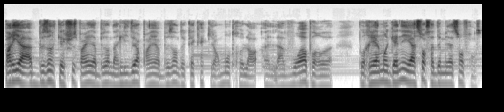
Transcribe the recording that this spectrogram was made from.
Paris a besoin de quelque chose, Paris a besoin d'un leader, Paris a besoin de quelqu'un qui leur montre la, voie pour, euh, pour réellement gagner et asseoir sa domination en France.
